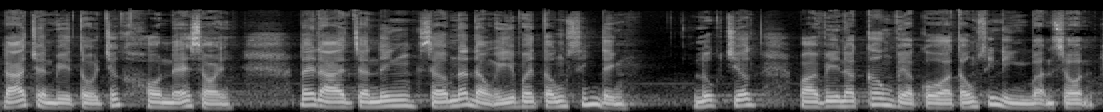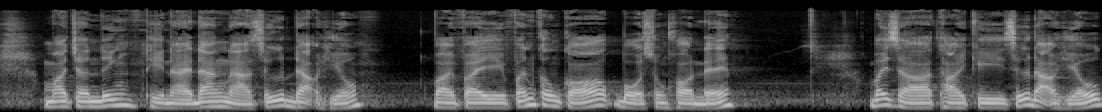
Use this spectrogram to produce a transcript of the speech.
đã chuẩn bị tổ chức hôn lễ rồi. Đây là Trần Ninh sớm đã đồng ý với Tống Sinh Đình. Lúc trước, bởi vì là công việc của Tống Sinh Đình bận rộn, mà Trần Ninh thì lại đang là giữ đạo hiếu. Bởi vậy vẫn không có bổ sung hôn lễ. Bây giờ thời kỳ giữ đạo hiếu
